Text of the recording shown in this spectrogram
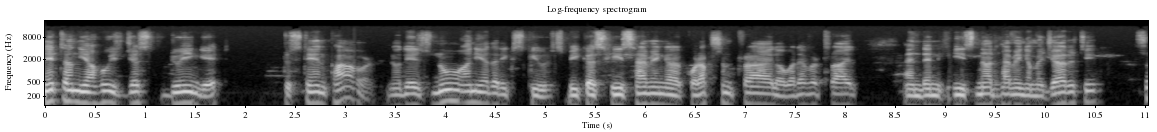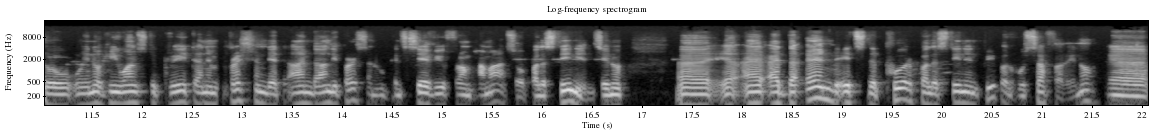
Netanyahu is just doing it to stay in power. You know, there's no any other excuse because he's having a corruption trial or whatever trial, and then he's not having a majority. So, you know, he wants to create an impression that I'm the only person who can save you from Hamas or Palestinians, you know. Uh, at the end, it's the poor Palestinian people who suffer, you know. Uh,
